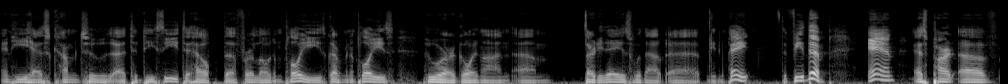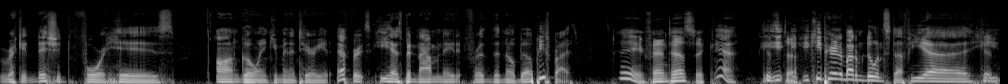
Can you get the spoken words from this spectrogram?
and he has come to uh, to DC to help the furloughed employees, government employees who are going on um, 30 days without uh, getting paid to feed them. And as part of recognition for his ongoing humanitarian efforts, he has been nominated for the Nobel Peace Prize. Hey, fantastic. Yeah. Good He, stuff. you keep hearing about him doing stuff. He uh he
